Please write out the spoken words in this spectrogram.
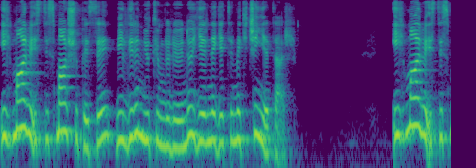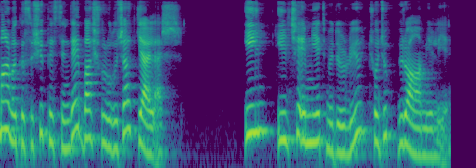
İhmal ve istismar şüphesi bildirim yükümlülüğünü yerine getirmek için yeter. İhmal ve istismar vakası şüphesinde başvurulacak yerler. İl, İlçe Emniyet Müdürlüğü, Çocuk Büro Amirliği.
